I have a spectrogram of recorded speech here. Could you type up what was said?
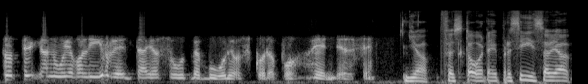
då tycker jag nog jag var livrädd där jag såg vid bordet och skådade på händelsen. Jag förstår dig precis och jag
